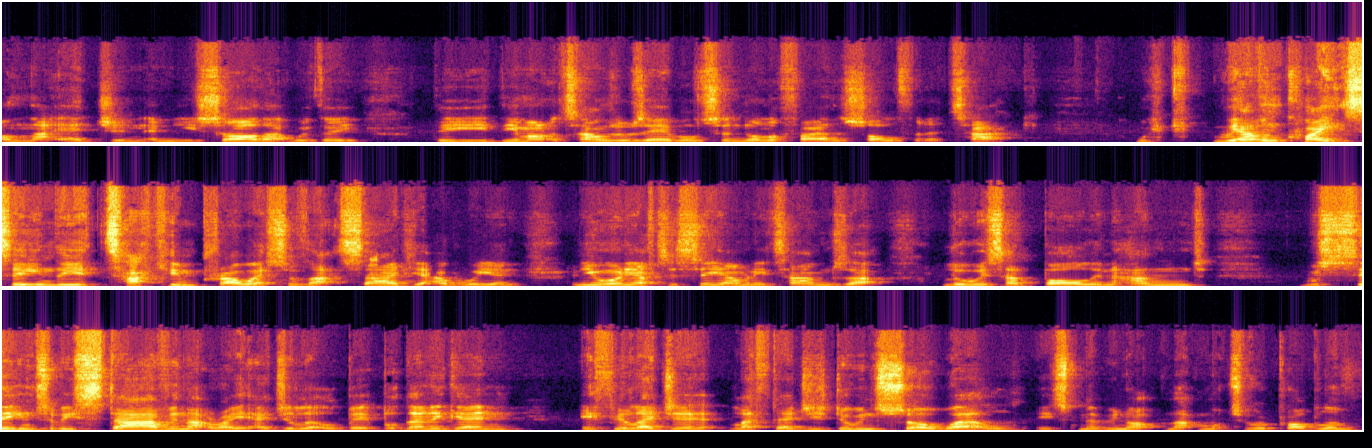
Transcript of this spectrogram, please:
on that edge. And, and you saw that with the, the the amount of times I was able to nullify the Salford attack. We, we haven't quite seen the attacking prowess of that side yet, have we? And, and you only have to see how many times that Lewis had ball in hand we seem to be starving that right edge a little bit. But then again, if your ledge, left edge is doing so well, it's maybe not that much of a problem.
